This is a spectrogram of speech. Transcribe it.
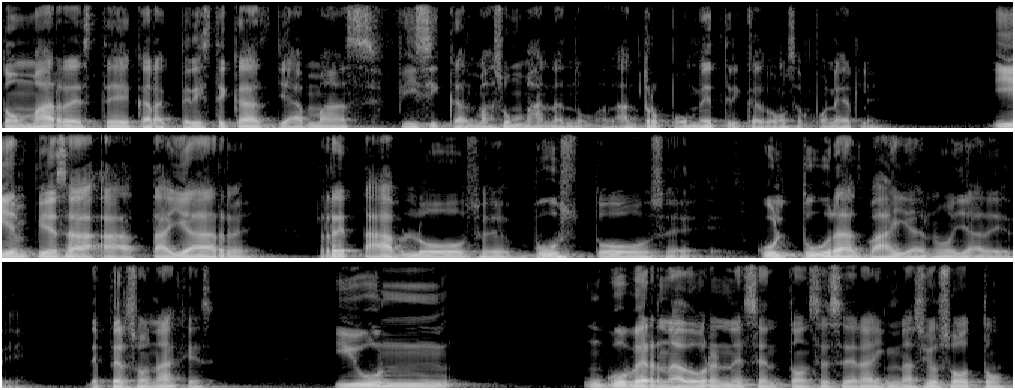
tomar este, características ya más físicas, más humanas, ¿no? antropométricas, vamos a ponerle. Y empieza a tallar retablos, eh, bustos, eh, esculturas, vaya, ¿no? Ya de, de, personajes. Y un, un, gobernador en ese entonces era Ignacio Soto,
